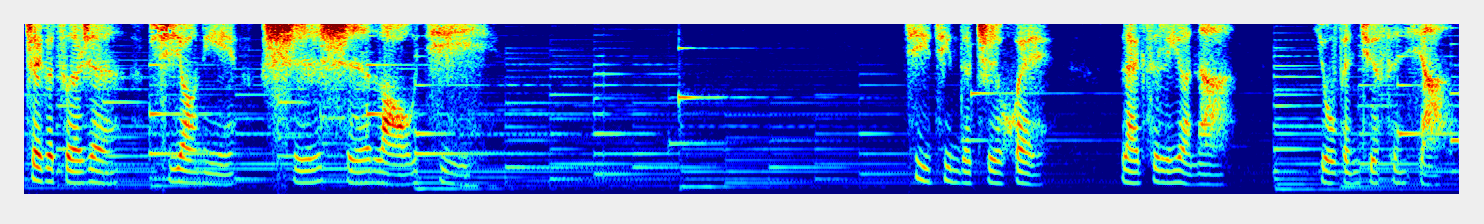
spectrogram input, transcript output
这个责任需要你时时牢记。寂静的智慧，来自里尔纳，有文学分享。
